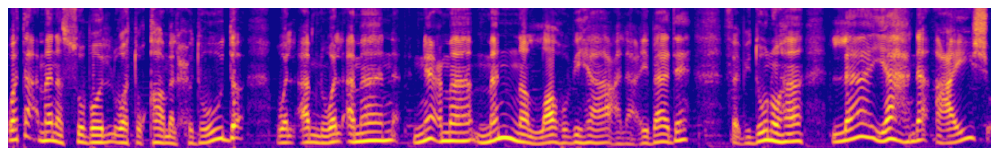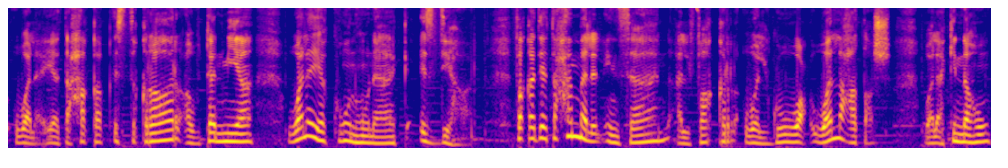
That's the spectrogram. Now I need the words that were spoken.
وتأمن السبل وتقام الحدود والأمن والأمان نعمة من الله بها على عباده فبدونها لا يهنأ عيش ولا يتحقق استقرار أو تنمية ولا يكون هناك ازدهار. فقد يتحمل الإنسان الفقر والجوع والعطش ولكنه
